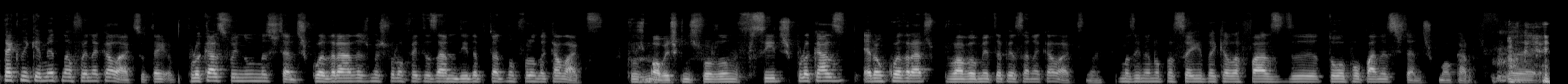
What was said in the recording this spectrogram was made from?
tecnicamente não foi na Calax, te- por acaso foi numas estantes quadradas, mas foram feitas à medida, portanto não foram da Calax. Para os móveis que nos foram oferecidos, por acaso eram quadrados, provavelmente a pensar na Calax, não é? Mas ainda não passei daquela fase de estou a poupar nas estantes, como o Carlos. Eh,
